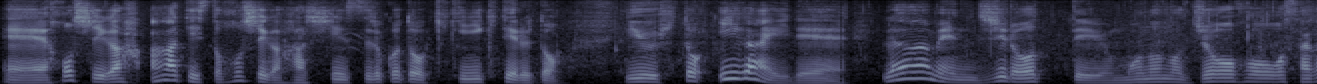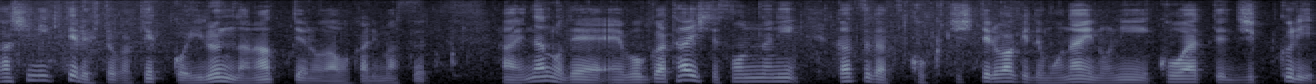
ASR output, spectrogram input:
えー、星が、アーティスト星が発信することを聞きに来てるという人以外で、ラーメン二郎っていうものの情報を探しに来てる人が結構いるんだなっていうのがわかります。はい。なので、えー、僕は大してそんなにガツガツ告知してるわけでもないのに、こうやってじっくり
